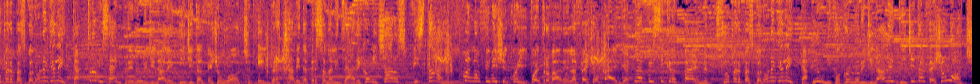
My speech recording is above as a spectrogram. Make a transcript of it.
Super Pasqualone Violetta. Trovi sempre l'originale Digital Fashion Watch e il bracciale da personalizzare con i Charos V-Style. Ma non finisce qui. Puoi trovare la Fashion Bag, la V-Secret Pen, Super Pasqualone Violetta, l'unico con l'originale Digital Fashion Watch.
